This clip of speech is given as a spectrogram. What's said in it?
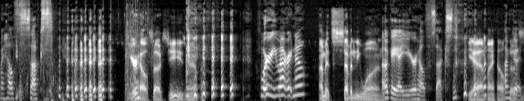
My health sucks. Your health sucks. Jeez, man. Where are you at right now? I'm at 71. Okay, yeah, your health sucks. Yeah, my health I'm does.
